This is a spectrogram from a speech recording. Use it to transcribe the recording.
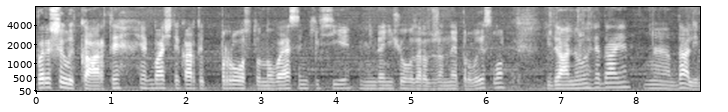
Перешили карти. Як бачите, карти просто новесенькі всі. Ніде нічого зараз вже не провисло. Ідеально виглядає. Е, Далі.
